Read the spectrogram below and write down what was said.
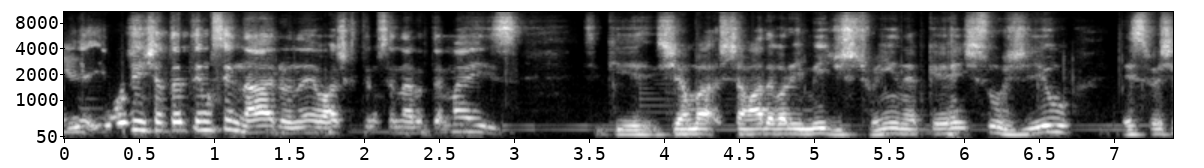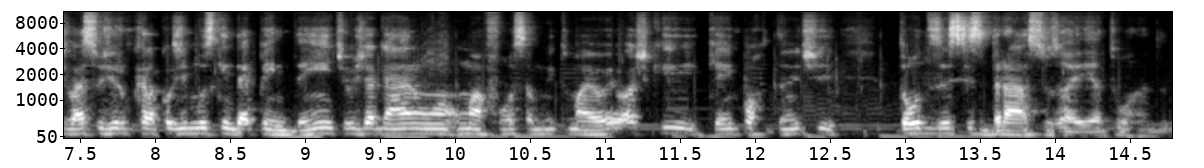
E, e, hoje a gente até tem um cenário, né? Eu acho que tem um cenário até mais que chama chamado agora de midstream, né? Porque a gente surgiu, esses festivais surgiram com aquela coisa de música independente, hoje já ganharam uma, uma força muito maior. Eu acho que, que é importante todos esses braços aí atuando.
